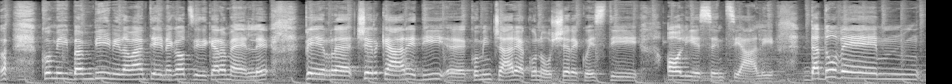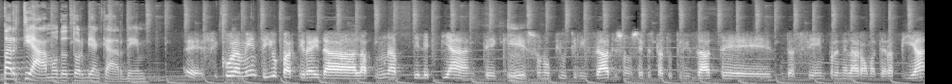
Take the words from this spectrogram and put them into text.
come i bambini davanti ai negozi di caramelle per cercare di eh, cominciare a conoscere questi oli essenziali. Da dove mh, mm, partiamo, dottor Biancardi? Eh, sicuramente io partirei da una delle piante che mm. sono più utilizzate, sono sempre state utilizzate da sempre nell'aromaterapia,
